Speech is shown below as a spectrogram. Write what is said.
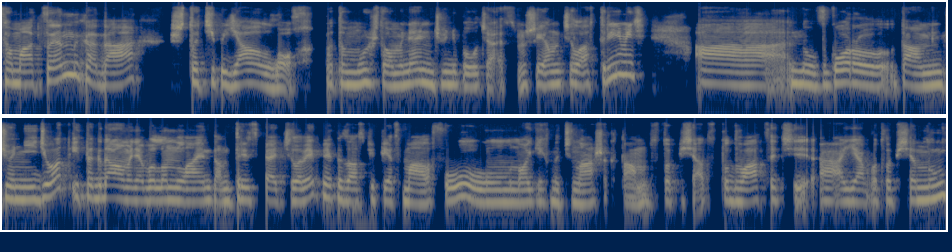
самооценка, да, что типа я лох, потому что у меня ничего не получается. Потому что я начала стримить, а, ну, в гору там ничего не идет, и тогда у меня был онлайн там 35 человек, мне казалось, пипец мало. Фу, у многих начинашек там 150, 120, и- а я вот вообще ну.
